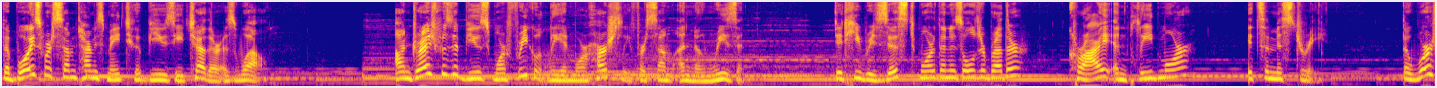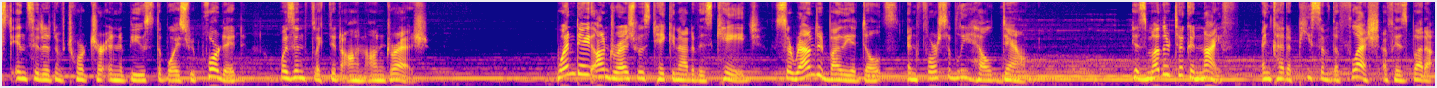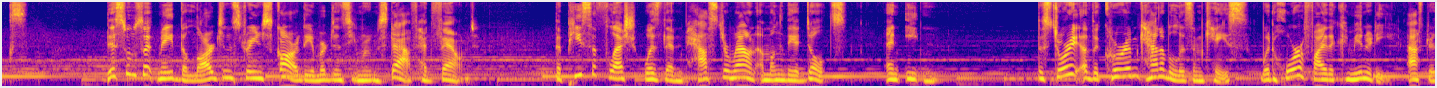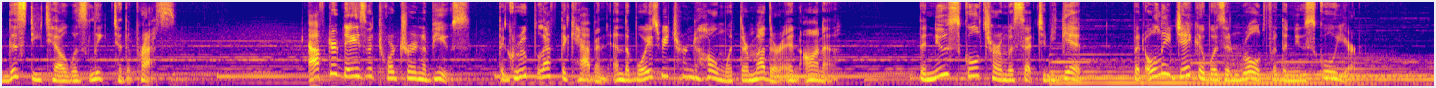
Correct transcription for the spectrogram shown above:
The boys were sometimes made to abuse each other as well. Andrzej was abused more frequently and more harshly for some unknown reason. Did he resist more than his older brother? Cry and plead more? It's a mystery. The worst incident of torture and abuse the boys reported was inflicted on Andrzej. One day, Andrzej was taken out of his cage, surrounded by the adults, and forcibly held down. His mother took a knife and cut a piece of the flesh of his buttocks. This was what made the large and strange scar the emergency room staff had found. The piece of flesh was then passed around among the adults and eaten. The story of the Kurim cannibalism case would horrify the community after this detail was leaked to the press. After days of torture and abuse, the group left the cabin and the boys returned home with their mother and Anna. The new school term was set to begin, but only Jacob was enrolled for the new school year.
